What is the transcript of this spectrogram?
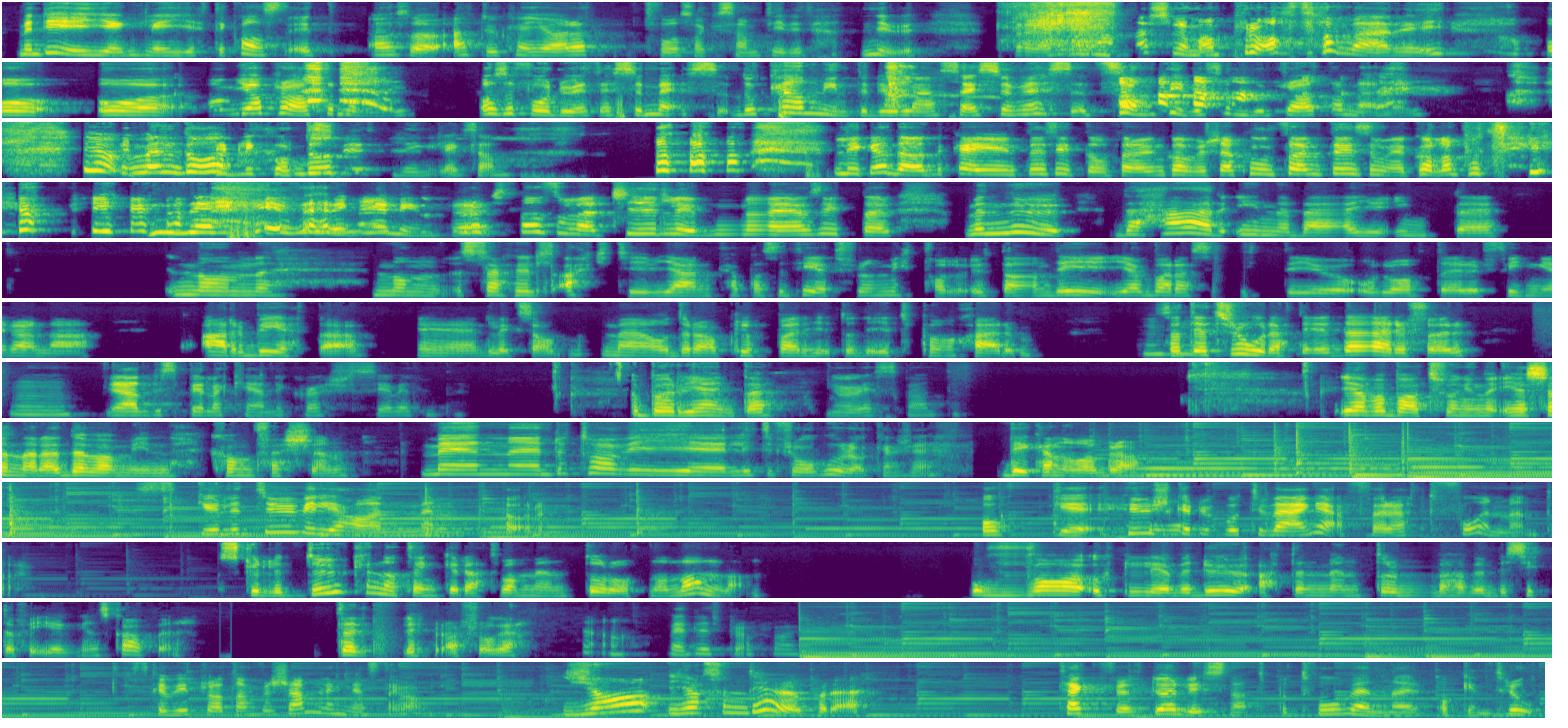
Men det är egentligen jättekonstigt. Alltså att du kan göra två saker samtidigt nu. För att annars när man pratar med dig och, och om jag pratar med dig och så får du ett sms, då kan inte du läsa smset samtidigt som du pratar med mig. Ja, men då, Det blir kortslutning liksom. likadant kan jag ju inte sitta och föra en konversation samtidigt som jag kollar på TV. Nej, verkligen Det inte. första som är tydligt när jag sitter. Men nu, det här innebär ju inte någon, någon särskilt aktiv hjärnkapacitet från mitt håll utan det är, jag bara sitter ju och låter fingrarna arbeta eh, liksom, med att dra pluppar hit och dit på en skärm. Så att jag tror att det är därför. Mm. Jag har aldrig spelat Candy Crush så jag vet inte. Börja inte. Jag ska inte. Jag var bara tvungen att erkänna det. Det var min confession. Men eh, då tar vi eh, lite frågor då kanske. Det kan nog vara bra. Skulle du vilja ha en mentor? Och eh, hur ska du gå tillväga för att få en mentor? Skulle du kunna tänka dig att vara mentor åt någon annan? Och vad upplever du att en mentor behöver besitta för egenskaper? Väldigt bra fråga. Ja, väldigt bra fråga. Ska vi prata om församling nästa gång? Ja, jag funderar på det. Tack för att du har lyssnat på Två vänner och en tro.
